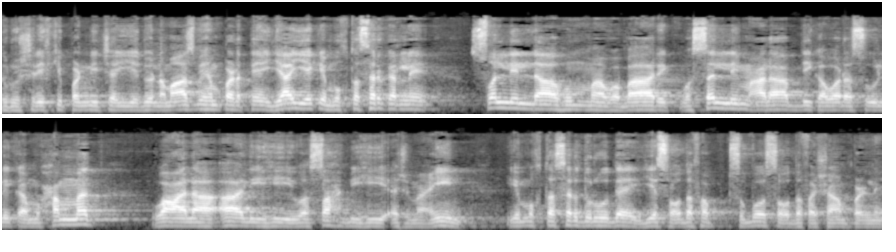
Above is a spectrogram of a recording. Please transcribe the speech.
درو شریف کی پڑھنی چاہیے، جو نماز میں ہم پڑھتے ہیں، یا یہ کہ مختصر کر لیں۔ صلی اللہ وبارک وسلم علی عبدی کا و رسول کا محمد و اعلیٰ علی و صحبی اجمعین۔ یہ مختصر درود ہے، یہ سو دفعہ صبح، سو دفعہ شام پڑھ لیں۔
